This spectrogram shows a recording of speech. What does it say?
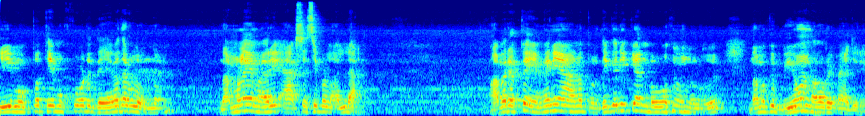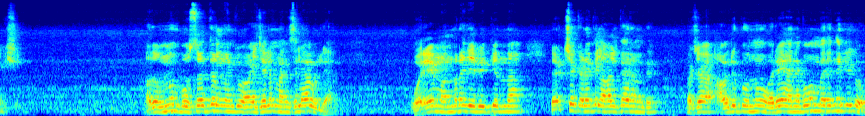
ഈ മുപ്പത്തി മുക്കോടി ദേവതകളൊന്നും നമ്മളെ മാതിരി ആക്സസിബിൾ അല്ല. അവരൊക്കെ എങ്ങനെയാണ് പ്രതികരിക്കാൻ പോകുന്നത് എന്നുള്ളത് നമുക്ക് ബിയോണ്ട് അവർ ഇമാജിനേഷൻ അതൊന്നും പുസ്തകത്തിൽ നിങ്ങൾക്ക് വായിച്ചാലും മനസ്സിലാവില്ല. ഒരേ മന്ത്രം ജപിക്കുന്ന ലക്ഷക്കണക്കിൽ ആൾക്കാരുണ്ട്. പക്ഷേ അവർക്കൊന്നും ഒരേ അനുഭവം വരുന്നില്ലല്ലോ.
